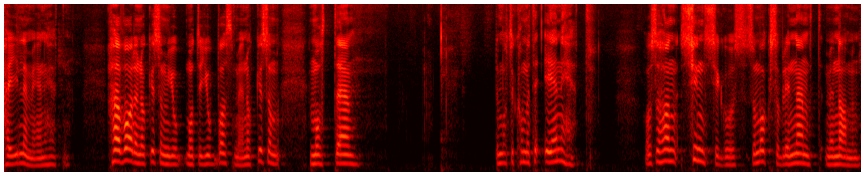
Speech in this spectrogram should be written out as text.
hele menigheten. Her var det noe som jobb, måtte jobbes med, noe som måtte Det måtte komme til enighet. Og så han Synsygos, som også blir nevnt med navn.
